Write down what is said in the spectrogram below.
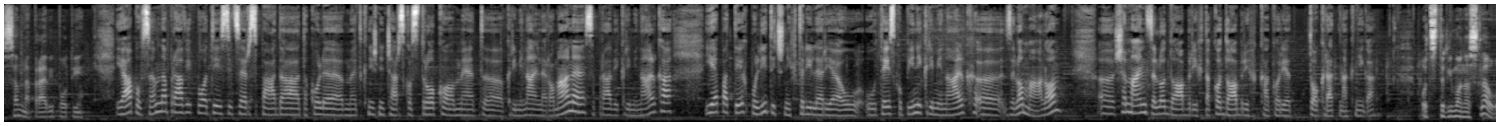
sem na pravi poti? Ja, povsem na pravi poti, sicer spada takole med knjižničarsko stroko, med uh, kriminalne romane, se pravi kriminalka. Je pa teh političnih thrillerjev v, tej skupini kriminalk uh, zelo malo, uh, še manj zelo dobrih, tako dobrih, kakor je tokratna knjiga. Odstrimo naslov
